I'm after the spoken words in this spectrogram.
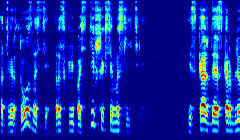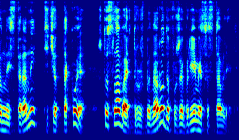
от виртуозности раскрепостившихся мыслителей. Из каждой оскорбленной стороны течет такое, что словарь дружбы народов уже время составлять.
